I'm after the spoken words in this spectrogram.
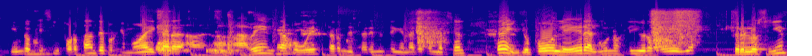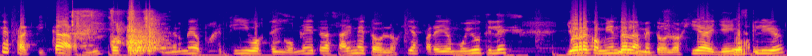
entiendo que es importante, porque me voy a dedicar a, ventas o voy a estar necesariamente en el área comercial, bien, yo puedo leer algunos libros de ello, pero lo siguiente es practicar. Listo, tengo que ponerme objetivos, tengo metas, hay metodologías para ello muy útiles. Yo recomiendo la metodología de James Clear,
